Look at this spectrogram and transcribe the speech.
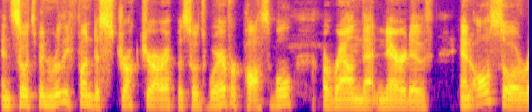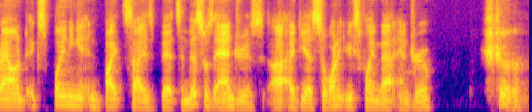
And so it's been really fun to structure our episodes wherever possible around that narrative and also around explaining it in bite-sized bits. And this was Andrew's uh, idea. So why don't you explain that, Andrew? Sure.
